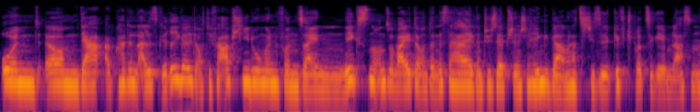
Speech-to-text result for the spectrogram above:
Und ähm, der hat dann alles geregelt, auch die Verabschiedungen von seinen Nächsten und so weiter. Und dann ist er halt natürlich selbstständig dahin gegangen und hat sich diese Giftspritze geben lassen.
